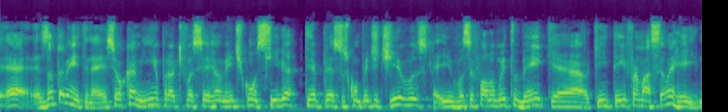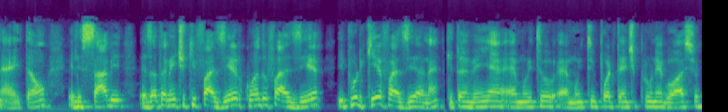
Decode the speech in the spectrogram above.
É, exatamente, né? Esse é o caminho para que você realmente consiga ter preços competitivos. E você falou muito bem que é quem tem informação é rei, né? Então, ele sabe exatamente o que fazer, quando fazer e por que fazer, né? Que também é, é muito, é muito importante para o negócio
